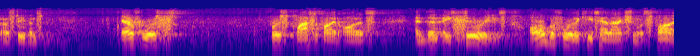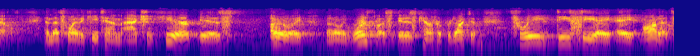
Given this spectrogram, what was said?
uh, Stevens. Air Force first classified audits and then a series, all before the qui tam action was filed. And that's why the qui tam action here is utterly not only worthless, it is counterproductive. Three DCAA audits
